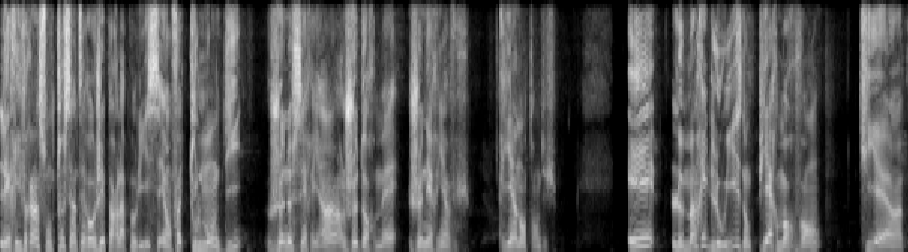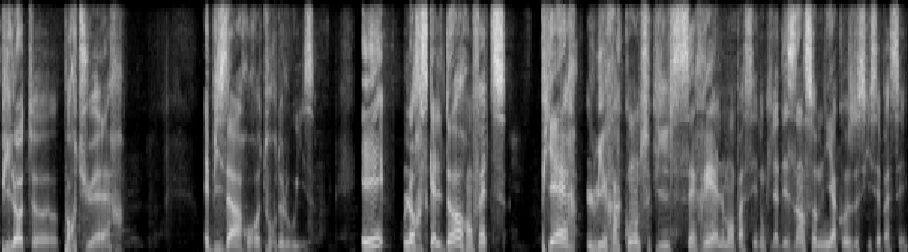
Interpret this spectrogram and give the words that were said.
Les riverains sont tous interrogés par la police, et en fait tout le monde dit « je ne sais rien, je dormais, je n'ai rien vu » rien entendu. Et le mari de Louise, donc Pierre Morvan, qui est un pilote euh, portuaire, est bizarre au retour de Louise. Et lorsqu'elle dort, en fait, Pierre lui raconte ce qu'il s'est réellement passé. Donc il a des insomnies à cause de ce qui s'est passé.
